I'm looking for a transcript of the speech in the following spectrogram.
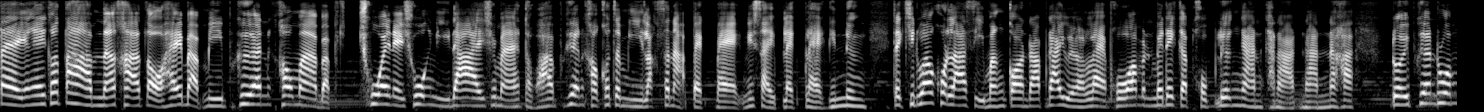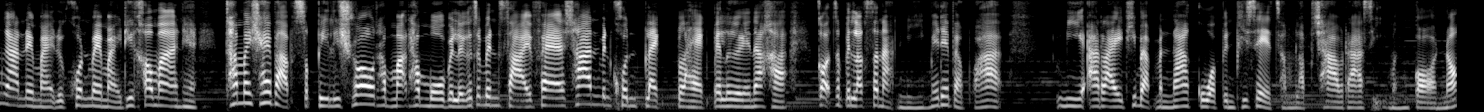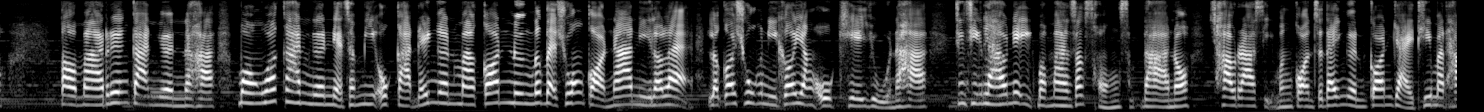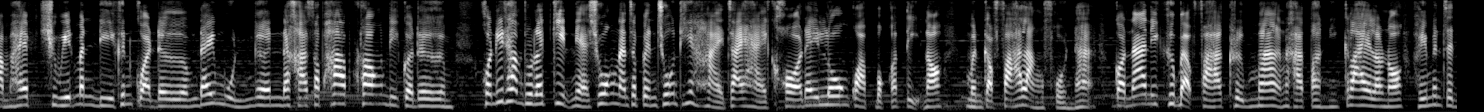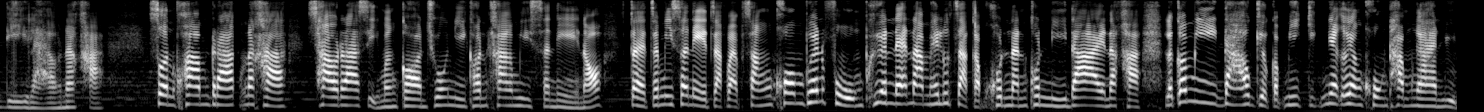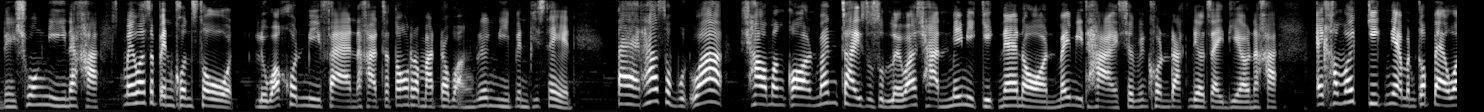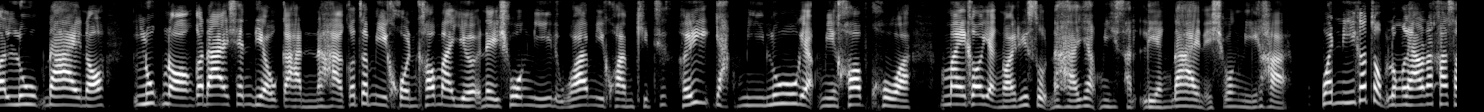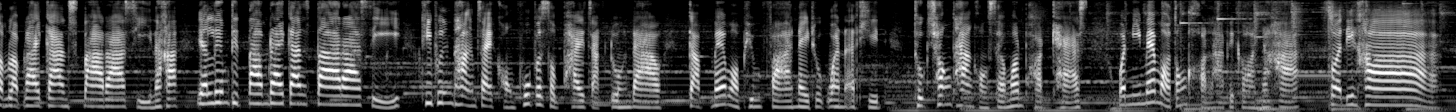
แต่ยังไงก็ตามนะคะ ต่อให้แบบมีเพื่อนเข้ามาแบบช่วยในช่วงนี้ได้ใช่ไหมแต่ว่าเพื่อนเขาก็จะมีลักษณะแปลกๆนิสัยแปลกๆนิดนึง แต่คิดว่าคนราศีมังกรรับได้อยู่แล้วแหละเพราะว่ามันไม่ได้กระทบเรื่องงานขนาดนั้นนะคะ โดยเพื่อนร่วมงานใหม่ๆ หรือคนใหม่ ๆ ที่เข้ามาเนี่ยถ้าไม่ใช่แบบสปิริชวลธรรมะธรรมโมไปเลยก็จะเป็นสายแฟชั่น เป็นคนแปลกๆไปเลยนะคะ ก็จะเป็นลักษณะนี้ไม่ได้แบบว่า มีอะไรที่แบบมันน่ากลัวเป็นพิเศษสำหรับชาวราศีมังกรเนาะ ต่อมาเรื่องการเงินนะคะ มองว่าการเงินเนี่ยจะมีโอกาสได้เงินมาก้อนหนึ่งตั้งแต่ช่วงก่อนหน้านี้แล้วแหละ แล้วก็ช่วงนี้ก็ยังโอเคอยู่นะคะ จริงๆ แล้วเนี่ยอีกประมาณสัก 2 สัปดาห์เนาะชาวราศีมังกรจะได้เงินก้อนใหญ่ที่มาทำให้ชีวิตมันดีขึ้นกว่าเดิม ได้หมุนเงินนะคะ สภาพคล่องดีกว่าเดิม คนที่ทำธุรกิจเนี่ยช่วงนั้นจะเป็นช่วงที่หายใจหายคอได้โล่งกว่าปกติเนาะเหมือนกับฟ้าหลังฝนอะก่อนหน้านี้คือแบบฟ้าครึ้มมากนะคะ ตอนนี้ใกล้แล้วเนาะเฮ้ยมันจะดีแล้วนะคะ ส่วนความรักนะคะ ชาวราศีมังกรช่วงนี้ค่อนข้างมีเสน่ห์เนาะแต่จะมีเสน่ห์จากแบบสังคมเพื่อนฝูง เพื่อนแนะนำให้รู้จักกับคนนั้นคนนี้ได้นะคะ แล้วก็มีดาวเกี่ยวกับมีกิ๊กเนี่ยก็ยังคงทำงานอยู่ในช่วงนี้นะคะ ไม่ว่าจะเป็นคนโสด หรือว่าคนมีแฟนนะคะ จะต้องระมัดระวังเรื่องนี้เป็นพิเศษ แต่ถ้าสมมติว่าชาวมังกรมั่นใจสุดๆเลยว่าฉันไม่มีกิ๊กแน่นอน ไม่มีทางฉันเป็นคนรักเดียวใจเดียวนะคะไอ้คำว่ากิ๊กเนี่ยมันก็แปลว่าลูกได้เนาะลูกน้องก็ได้เช่นเดียวกันนะคะ ก็จะมีคนเข้ามาเยอะในช่วงนี้หรือว่ามีความคิดที่เฮ้ยอยากมีลูกอยากมีครอบครัว ไม่ก็อย่างน้อยที่สุดนะคะ อยากมีสัตว์เลี้ยงได้ในช่วงนี้ค่ะ วันนี้ก็จบลงแล้วนะคะสำหรับรายการสตาราสีนะคะ อย่าลืมติดตามรายการสตาราสีที่พึ่งทางใจของผู้ประสบภัยจากดวงดาว กับแม่หมอพิมฟ้าในทุกวันอาทิตย์ ทุกช่องทางของ s ซ l m o n Podcast วันนี้แม่หมอต้องขอลาไปก่อนนะคะ สวัสดีค่ะ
